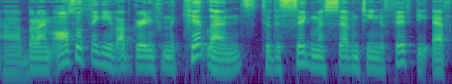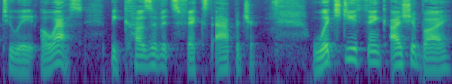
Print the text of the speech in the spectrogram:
Uh, but I'm also thinking of upgrading from the kit lens to the Sigma 17 to 50 f2.8 OS because of its fixed aperture. Which do you think I should buy?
